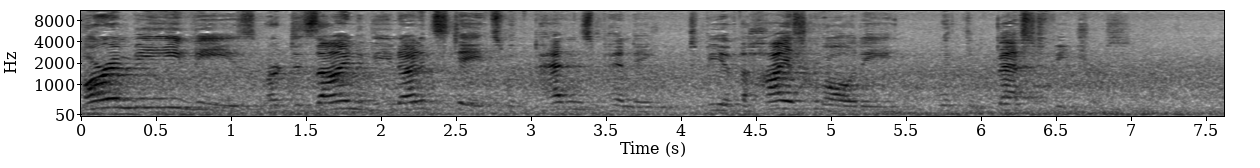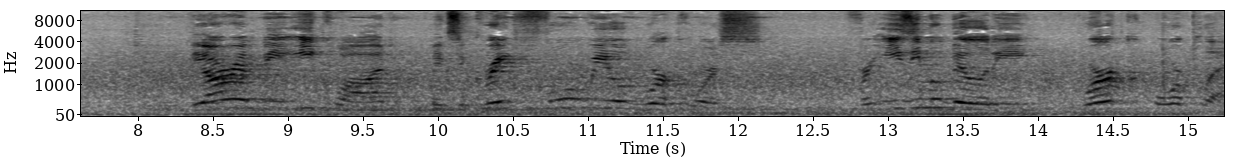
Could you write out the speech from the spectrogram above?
RMBEVs are designed in the United States with patents pending to be of the highest quality with the best features. The RMB E-Quad makes a great four-wheeled workhorse for easy mobility, work, or play.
